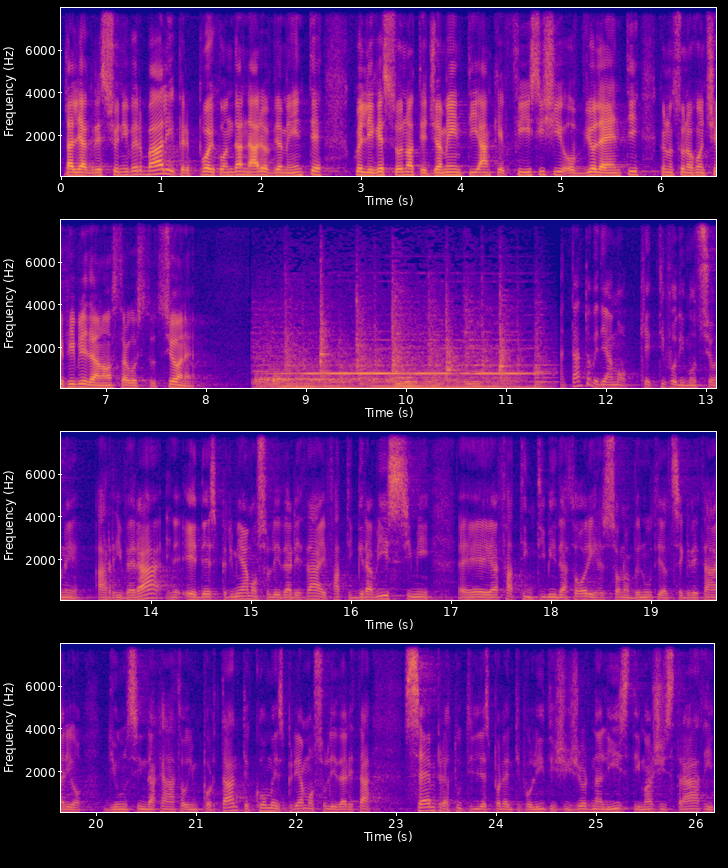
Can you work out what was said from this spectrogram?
dalle aggressioni verbali per poi condannare ovviamente quelli che sono atteggiamenti anche fisici o violenti che non sono concepibili dalla nostra Costituzione. Intanto vediamo che tipo di mozione arriverà ed esprimiamo solidarietà ai fatti gravissimi, eh, ai fatti intimidatori che sono avvenuti al segretario di un sindacato importante, come esprimiamo solidarietà sempre a tutti gli esponenti politici, giornalisti, magistrati,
